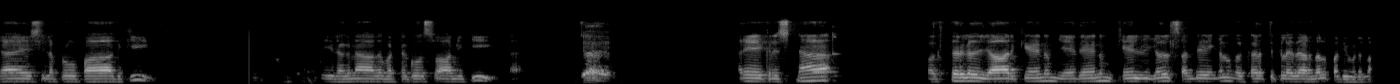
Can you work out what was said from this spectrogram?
ஜெய் சில பிரபுபாத் கி ஸ்ரீ ரகுநாத பட்ட கோஸ்வாமி கி ஜெய். ஹரே கிருஷ்ணா. பக்தர்கள் யாருக்கேனும் ஏதேனும் கேள்விகள் சந்தேகங்கள் உங்க கருத்துக்கள் எதா இருந்தாலும் பதிவிடலாம்.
